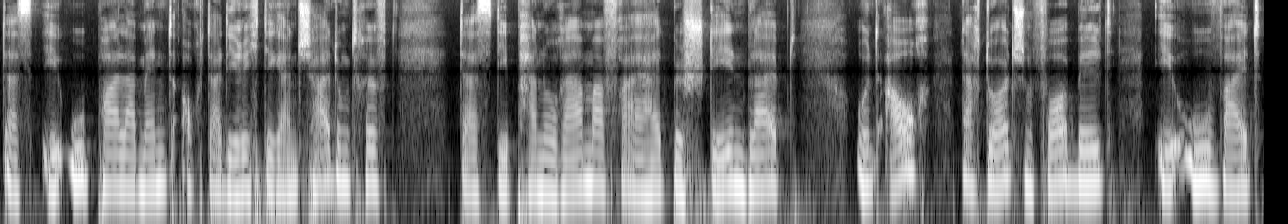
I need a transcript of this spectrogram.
das EU-Parlament auch da die richtige Entscheidung trifft, dass die Panoramafreiheit bestehen bleibt und auch nach deutschem Vorbild EU-weit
